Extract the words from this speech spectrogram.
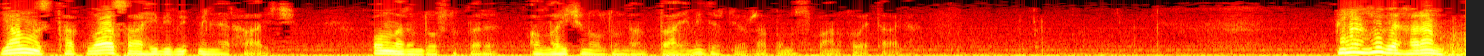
Yalnız takva sahibi müminler hariç. Onların dostlukları Allah için olduğundan daimidir diyor Rabbimiz Subhanahu ve Teala. Günahlı ve haram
